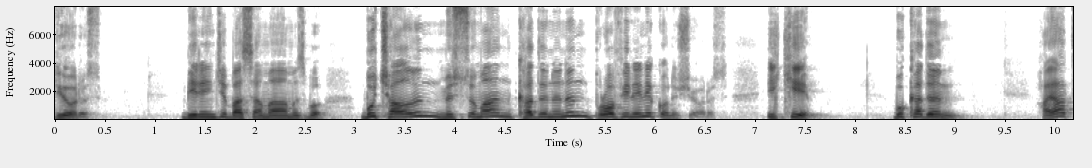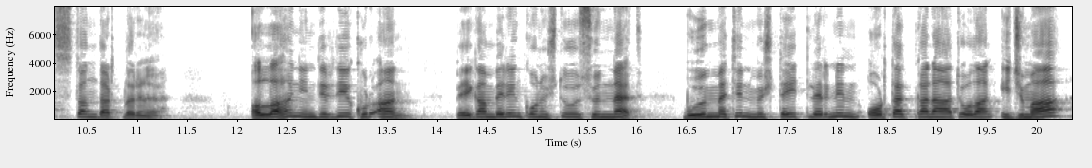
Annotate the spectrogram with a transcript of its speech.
diyoruz. Birinci basamağımız bu. Bu çağın Müslüman kadınının profilini konuşuyoruz. İki, bu kadın hayat standartlarını, Allah'ın indirdiği Kur'an, peygamberin konuştuğu sünnet, bu ümmetin müştehitlerinin ortak kanaati olan icma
